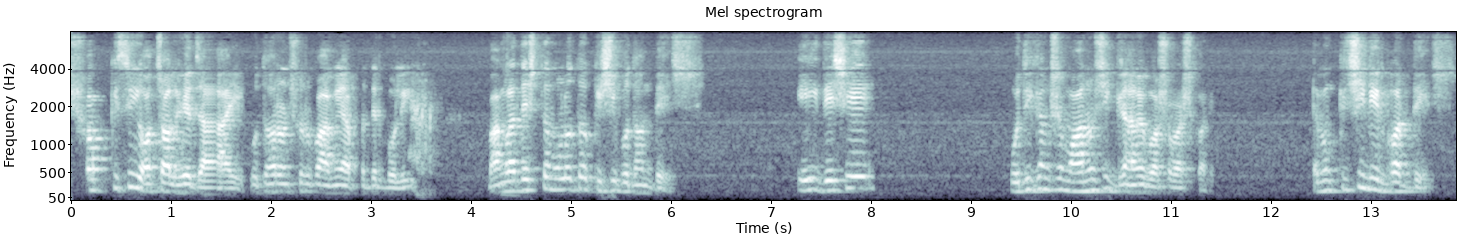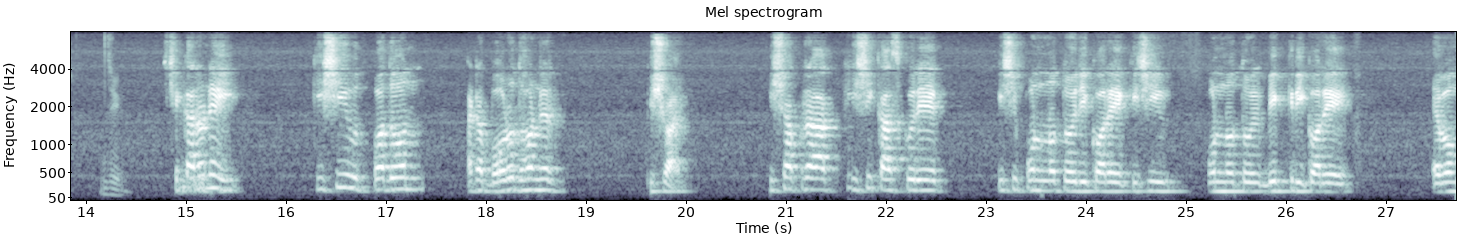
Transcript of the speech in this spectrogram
সবকিছুই অচল হয়ে যায়। উদাহরণস্বরূপ আমি আপনাদের বলি বাংলাদেশ তো মূলত কৃষি প্রধান দেশ। এই দেশে অধিকাংশ মানুষই গ্রামে বসবাস করে এবং কৃষি নির্ভর দেশ। সে কারণেই কৃষি উৎপাদন একটা বড় ধরনের বিষয়। কৃষকরা কৃষি কাজ করে কৃষি পণ্য তৈরি করে কৃষি পণ্য বিক্রি করে এবং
